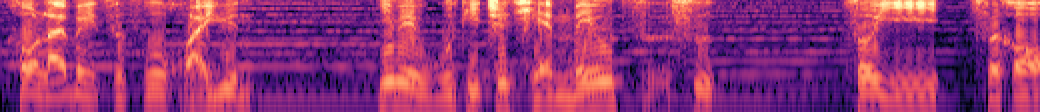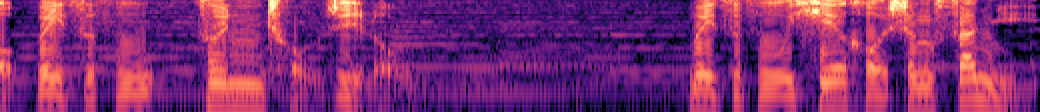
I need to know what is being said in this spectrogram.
后来卫子夫怀孕，因为武帝之前没有子嗣，所以此后卫子夫尊宠日隆。卫子夫先后生三女，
